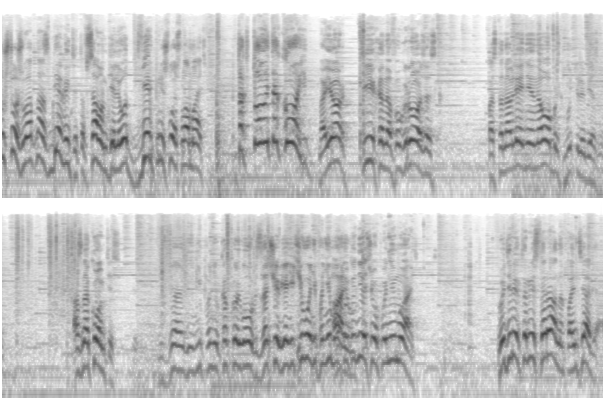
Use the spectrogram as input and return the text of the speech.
ну что же вы от нас бегаете-то в самом деле? Вот дверь пришлось ломать. Да кто вы такой? Майор Тихонов, угрозыск. Постановление на обыск, будьте любезны. Ознакомьтесь. Я не понял, какой обыск, зачем? Я ничего не А понимаю. тут и нечего понимать. Вы директор ресторана, Понтяга?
